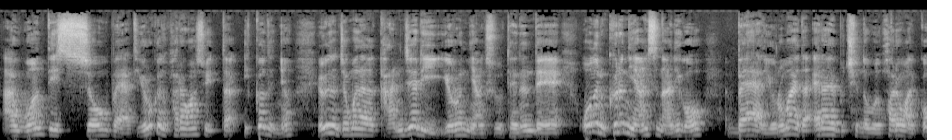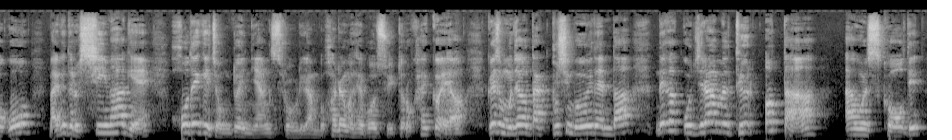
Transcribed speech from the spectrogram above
I want this so bad. 이렇게도 활용할 수 있다, 있거든요. 여기서는 정말 내가 간절히 이런 뉘앙스도 되는데, 오늘은 그런 뉘앙스는 아니고, bad. 요놈아에다 li 붙인 놈을 활용할 거고, 말 그대로 심하게, 호되게 정도의 뉘앙스로 우리가 한번 활용을 해볼 수 있도록 할 거예요. 그래서 문장을 딱 붙이면 뭐야 된다? 내가 꼬지람을 들었다. I was scolded.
